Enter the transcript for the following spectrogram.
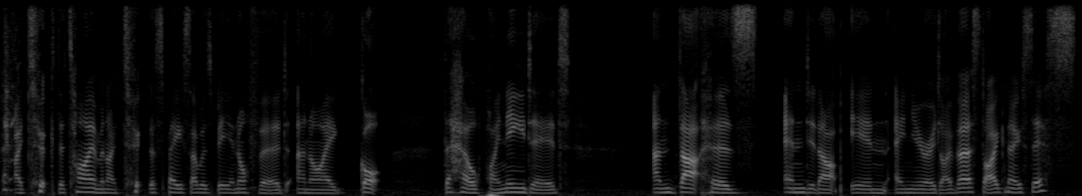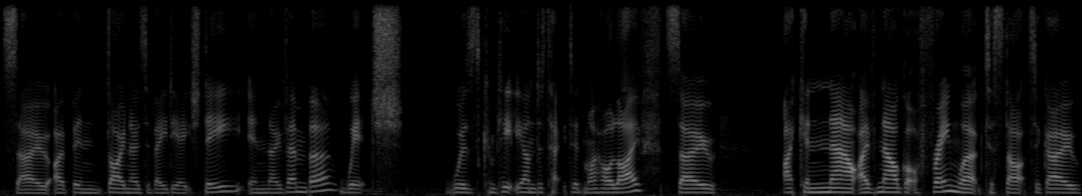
I took the time and I took the space I was being offered and I got the help I needed. And that has ended up in a neurodiverse diagnosis. So I've been diagnosed with ADHD in November, which was completely undetected my whole life. So I can now, I've now got a framework to start to go,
